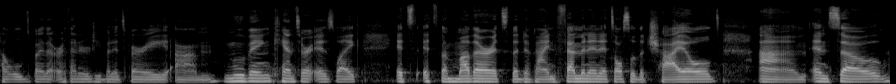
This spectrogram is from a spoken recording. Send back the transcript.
held by the earth energy but it's very um, moving. Cancer is like it's it's the mother it's the divine feminine it's also the child. Um, and so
